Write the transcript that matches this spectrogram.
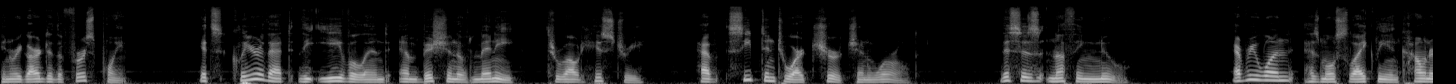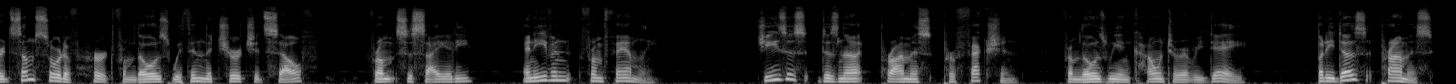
In regard to the first point, it's clear that the evil and ambition of many throughout history have seeped into our church and world. This is nothing new. Everyone has most likely encountered some sort of hurt from those within the church itself, from society, and even from family. Jesus does not promise perfection from those we encounter every day, but he does promise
